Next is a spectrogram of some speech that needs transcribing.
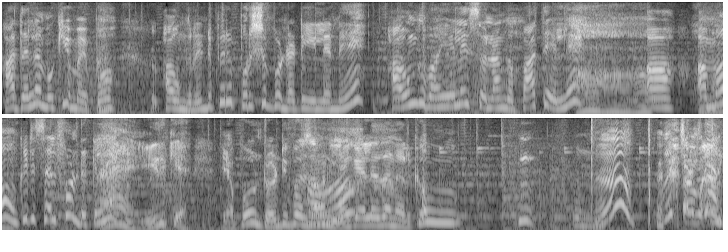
அதெல்லாம் முக்கியமா இப்போ. அவங்க ரெண்டு பேரும் புருஷன் பொண்டாட்டி இல்லன்னு அவங்க வாயாலே சொன்னாங்க பார்த்தேல்ல? ஆ, அம்மா உன்கிட்ட செல்போன் இருக்குல்ல? இருக்கே. எப்பவும் டுவெண்ட்டி ஃபோர் செவன் என் கையில தானே இருக்கும். தான் தான்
